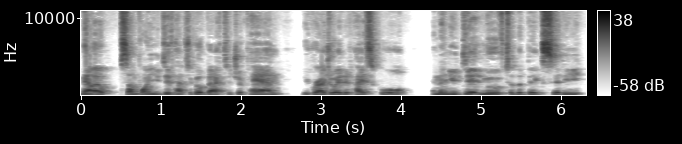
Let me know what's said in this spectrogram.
Now, at some point, you did have to go back to Japan. You graduated high school, and then you did move to the big city.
